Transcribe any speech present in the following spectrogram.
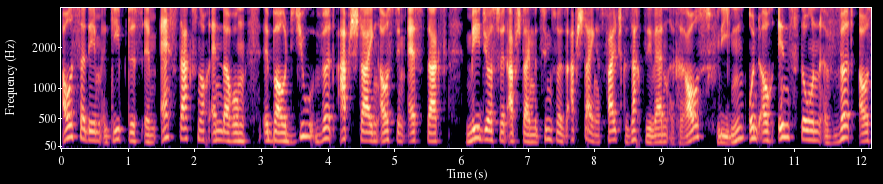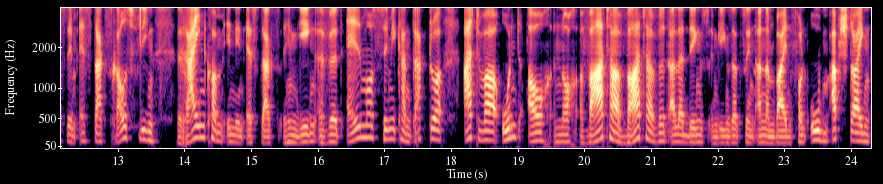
Außerdem gibt es im S-DAX noch Änderungen. About You wird absteigen aus dem S-DAX. Medios wird absteigen, beziehungsweise absteigen ist falsch gesagt. Sie werden rausfliegen. Und auch Instone wird aus dem S-DAX rausfliegen. Reinkommen in den S-DAX hingegen wird Elmos Semiconductor, Adva und auch noch Vata. Vata wird allerdings im Gegensatz zu den anderen beiden von oben absteigen.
